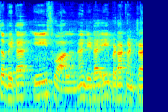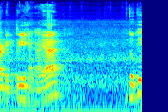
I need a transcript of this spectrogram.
ਤਾਂ ਬੇਟਾ, ਇਹ ਸਵਾਲ ਹੈ ਨਾ, ਜਿਹੜਾ ਇਹ ਬੜਾ ਕੰਟਰਾਡਿਕਟਰੀ ਹੈਗਾ ਆ, ਕਿਉਂਕਿ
